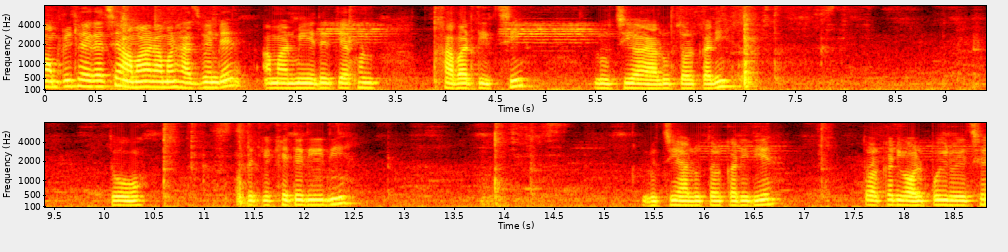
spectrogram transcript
কমপ্লিট হয়ে গেছে। আমার আমার হাজব্যান্ডের আমার মেয়েদেরকে এখন খাবার দিচ্ছি, লুচি আর আলুর তরকারি। তো ওদেরকে খেতে দিয়ে দিই। লুচি, আলুর তরকারি দিয়ে। তরকারি অল্পই রয়েছে।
